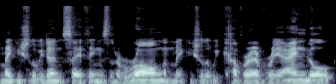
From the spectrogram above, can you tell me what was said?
making sure that we don't say things that are wrong and making sure that we cover every angle.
